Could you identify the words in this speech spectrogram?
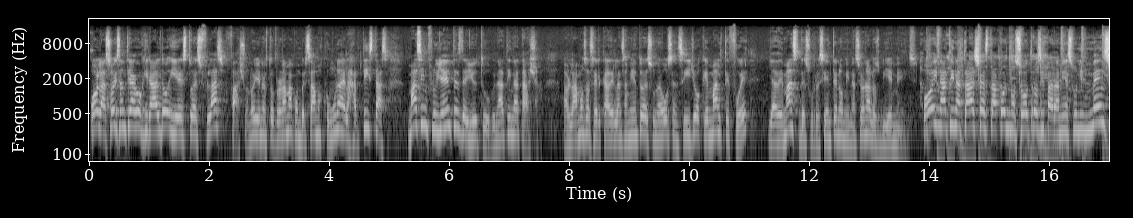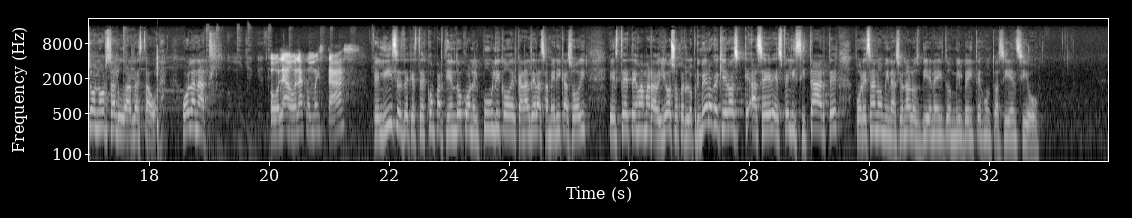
Hola, soy Santiago Giraldo y esto es Flash Fashion. Hoy en nuestro programa conversamos con una de las artistas más influyentes de YouTube, Nati Natasha. Hablamos acerca del lanzamiento de su nuevo sencillo ¿Qué mal te fue? y además de su reciente nominación a los VMAs. Hoy Nati Natasha está con nosotros y para mí es un inmenso honor saludarla a esta hora. Hola Nati. Hola, hola, ¿cómo estás? Felices de que estés compartiendo con el público del Canal de las Américas hoy este tema maravilloso, pero lo primero que quiero hacer es felicitarte por esa nominación a los VNA 2020 junto a CNCO.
